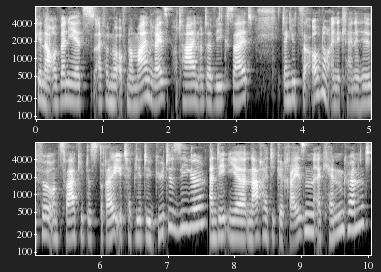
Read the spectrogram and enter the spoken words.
Genau, und wenn ihr jetzt einfach nur auf normalen Reiseportalen unterwegs seid, dann gibt es da auch noch eine kleine Hilfe. Und zwar gibt es drei etablierte Gütesiegel, an denen ihr nachhaltige Reisen erkennen könnt.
